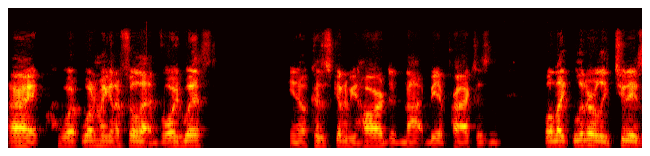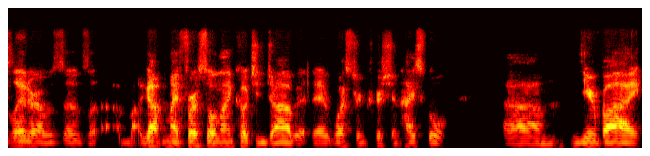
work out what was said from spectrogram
all right, what, what am I going to fill that void with? You know, because it's going to be hard to not be at practice. And well, like literally two days later, I was, I, was, I got my first online coaching job at, at Western Christian High School um, nearby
